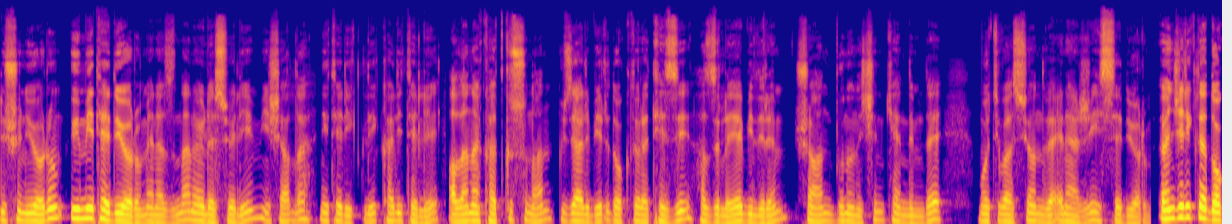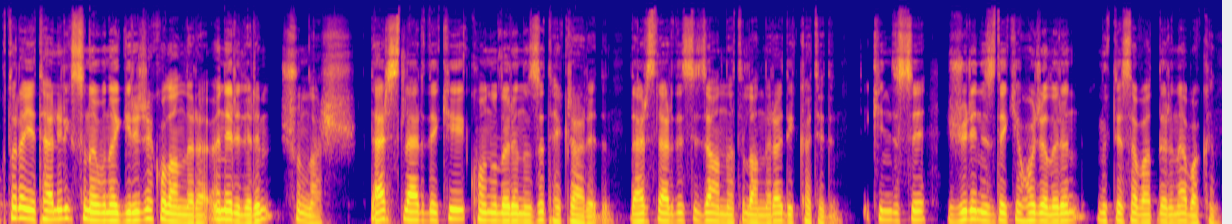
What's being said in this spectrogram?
düşünüyorum. Ümit ediyorum en azından öyle söyleyeyim. İnşallah nitelikli, kaliteli, alana katkı sunan güzel bir doktora tezi hazırlayabilirim. Şu an bunun için kendimde motivasyon ve enerji hissediyorum. Öncelikle doktora yeterlilik sınavına girecek olanlara önerilerim şunlar. Derslerdeki konularınızı tekrar edin. Derslerde size anlatılanlara dikkat edin. İkincisi, jürinizdeki hocaların müktesebatlarına bakın.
